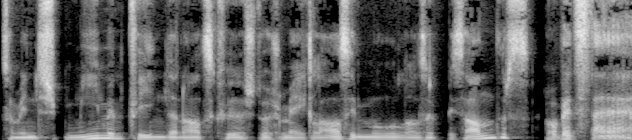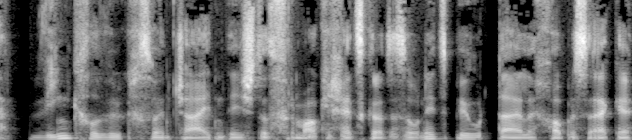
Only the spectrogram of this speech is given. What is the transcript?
zumindest meinem Empfinden das Gefühl hast, du hast mehr Glas im Maul als etwas anderes. Ob jetzt der Winkel wirklich so entscheidend ist, das vermag ich jetzt gerade so nicht zu beurteilen. Ich kann aber sagen,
